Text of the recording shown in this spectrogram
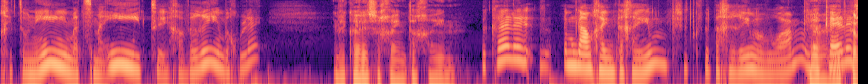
חיצוניים, עצמאית, אה, חברים וכולי, וכאלה שחיים את החיים. וכאלה, הם גם חיים את החיים, פשוט קצת אחרים עבורם. כן, אני מתכוון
